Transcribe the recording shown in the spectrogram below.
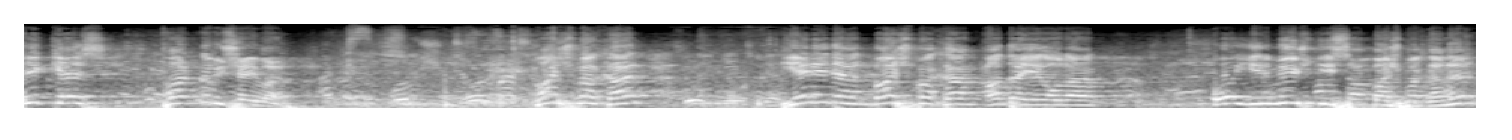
ilk kez farklı bir şey var. Başbakan yeniden başbakan adayı olan o 23 Nisan başbakanı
